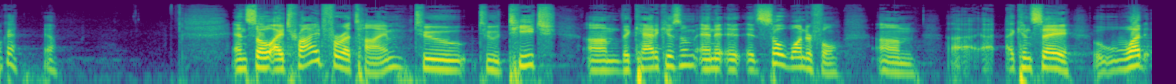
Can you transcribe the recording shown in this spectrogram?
Okay, yeah. And so I tried for a time to, to teach um, the catechism, and it, it's so wonderful. Um, I, I, can say what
